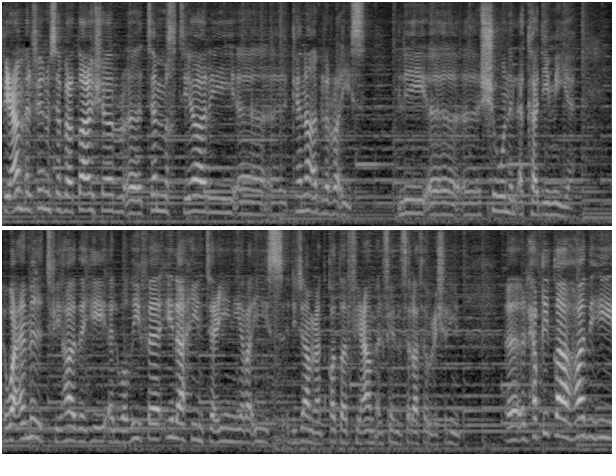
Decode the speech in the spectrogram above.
في عام 2017 تم اختياري كنائب للرئيس للشؤون الأكاديمية. وعملت في هذه الوظيفة إلى حين تعييني رئيس لجامعة قطر في عام 2023 الحقيقة هذه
